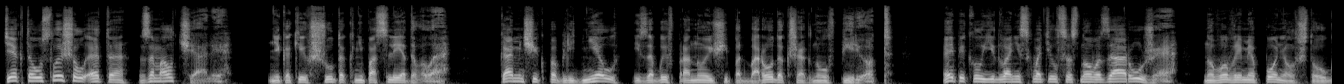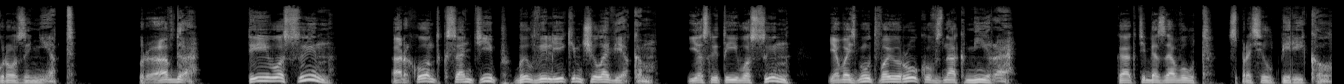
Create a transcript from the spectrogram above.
Те, кто услышал это, замолчали. Никаких шуток не последовало. Каменщик побледнел и, забыв про ноющий подбородок, шагнул вперед. Эпикл едва не схватился снова за оружие, но вовремя понял, что угрозы нет. «Правда? Ты его сын?» Архонт Ксантип был великим человеком. Если ты его сын, я возьму твою руку в знак мира». «Как тебя зовут?» — спросил Перикл.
